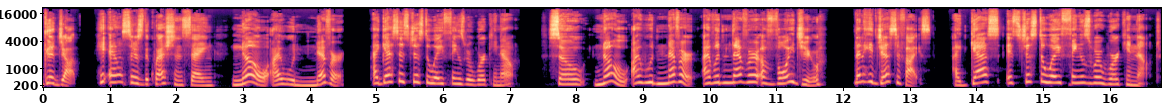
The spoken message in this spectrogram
Good job. He answers the question saying, No, I would never. I guess it's just the way things were working out. So, no, I would never. I would never avoid you. Then he justifies. I guess it's just the way things were working out.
